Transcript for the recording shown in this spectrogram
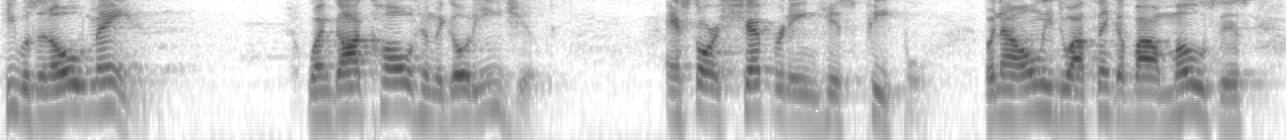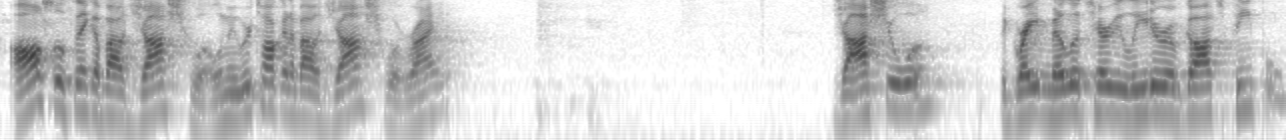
He was an old man when God called him to go to Egypt and start shepherding his people. But not only do I think about Moses, I also think about Joshua. I mean, we're talking about Joshua, right? Joshua, the great military leader of God's people.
